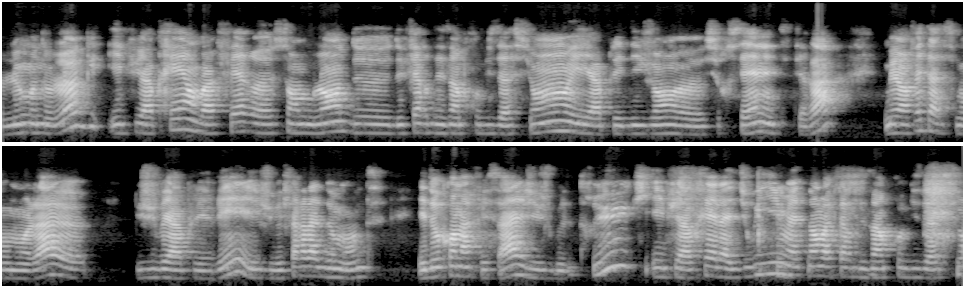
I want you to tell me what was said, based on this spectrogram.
le monologue et puis après on va faire euh, semblant de, de faire des improvisations et appeler des gens euh, sur scène, etc. Mais en fait à ce moment-là, euh, je vais appeler Ray et je vais faire la demande. Et donc on a fait ça, j'ai joué le truc, et puis après elle a dit oui, maintenant on va faire des improvisations,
